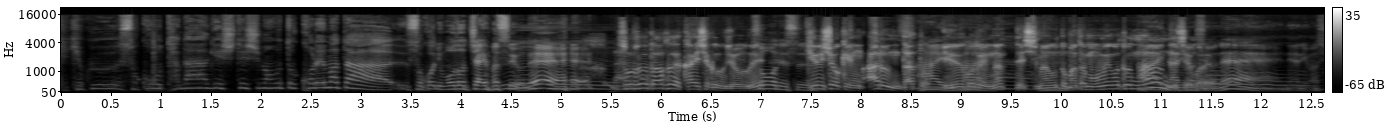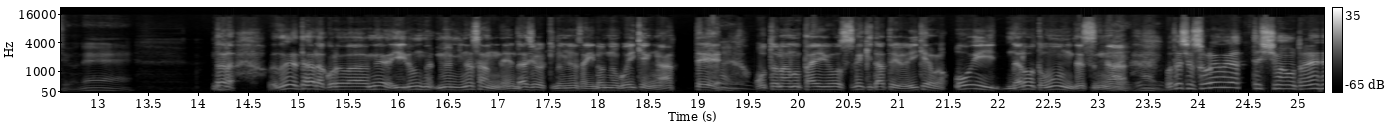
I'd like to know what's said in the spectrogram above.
結局そこを棚上げしてしまうとこれまたそこに戻っちゃいますよね。そうすると後で解釈の上ねそうです求償権あるんだということになってしまうとまた揉め事になるんですよ、これ。ね。なりますよね。だからだからこれはねいろんな皆さんねラジオ機の皆さんいろんなご意見があって、はい、大人の対応すべきだという意見は多いだろうと思うんですが、はい。はい、私はそれをやってしまうとね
